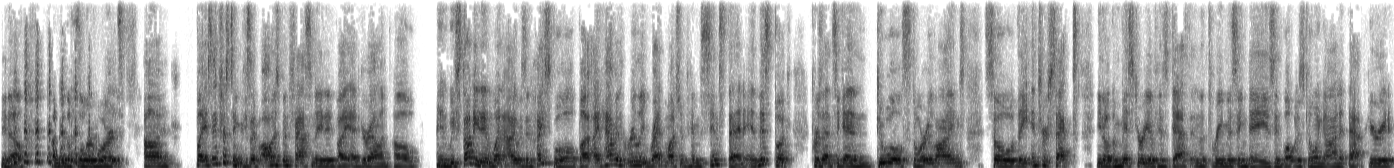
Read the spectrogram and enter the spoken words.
you know, under the floorboards. Um, but it's interesting because I've always been fascinated by Edgar Allan Poe and we studied him when I was in high school, but I haven't really read much of him since then. And this book presents again dual storylines. So they intersect, you know, the mystery of his death and the three missing days and what was going on at that period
